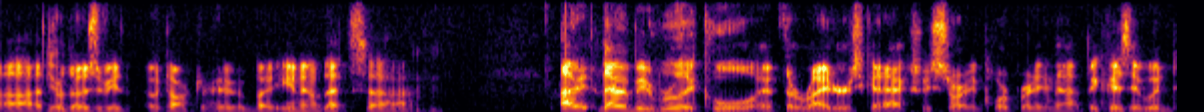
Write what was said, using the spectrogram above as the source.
Uh, For those of you that know Doctor Who, but you know that's. Uh, I, that would be really cool if the writers could actually start incorporating that because it would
